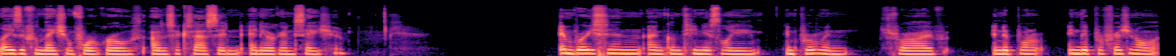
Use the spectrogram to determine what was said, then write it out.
lays the foundation for growth and success in any organization. Embracing and continuously improving thrive in the in the professional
